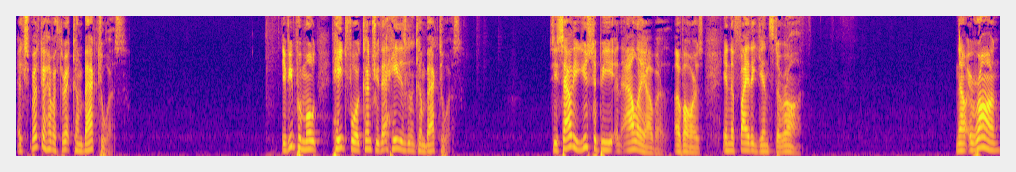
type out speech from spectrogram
expect to have a threat come back to us. If you promote hate for a country, that hate is going to come back to us. See, Saudi used to be an ally of, us, of ours in the fight against Iran. Now, Iran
